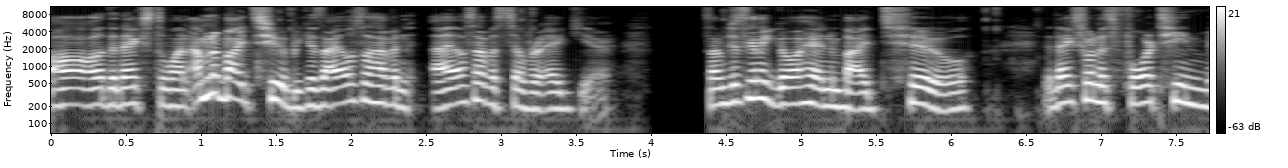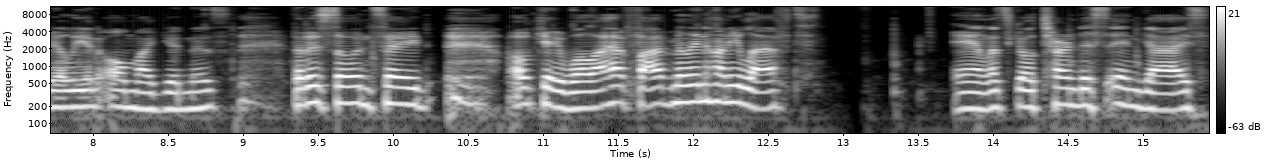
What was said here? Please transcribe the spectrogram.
Oh, uh, the next one. I'm gonna buy two because I also have an I also have a silver egg here. So I'm just gonna go ahead and buy two. The next one is 14 million. Oh my goodness. That is so insane. Okay, well, I have 5 million honey left. And let's go turn this in, guys.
